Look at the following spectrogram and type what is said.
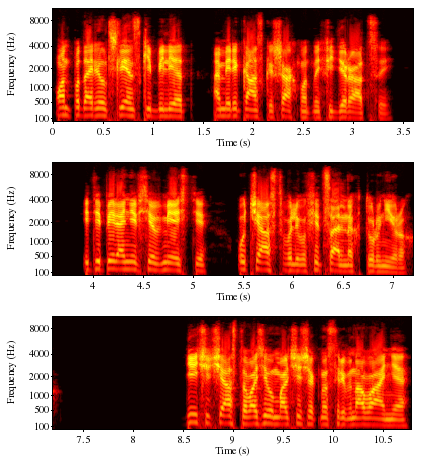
он подарил членский билет Американской шахматной федерации, и теперь они все вместе участвовали в официальных турнирах. Дичи часто возил мальчишек на соревнования,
